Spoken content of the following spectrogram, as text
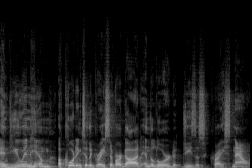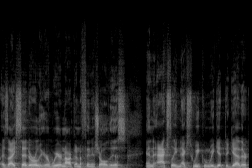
and you in him, according to the grace of our God and the Lord Jesus Christ. Now, as I said earlier, we're not going to finish all this. And actually, next week when we get together,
